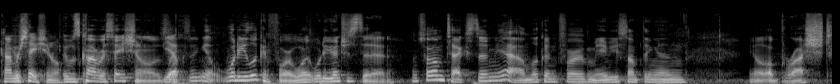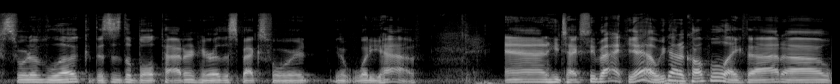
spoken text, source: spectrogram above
Conversational. It was conversational. It was Yep. like, you know, what are you looking for? What, what are you interested in? And so I'm texting, yeah, I'm looking for maybe something in, you know, a brushed sort of look. This is the bolt pattern. Here are the specs for it. You know, what do you have? And he texted me back, yeah, we got a couple like that. Uh,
